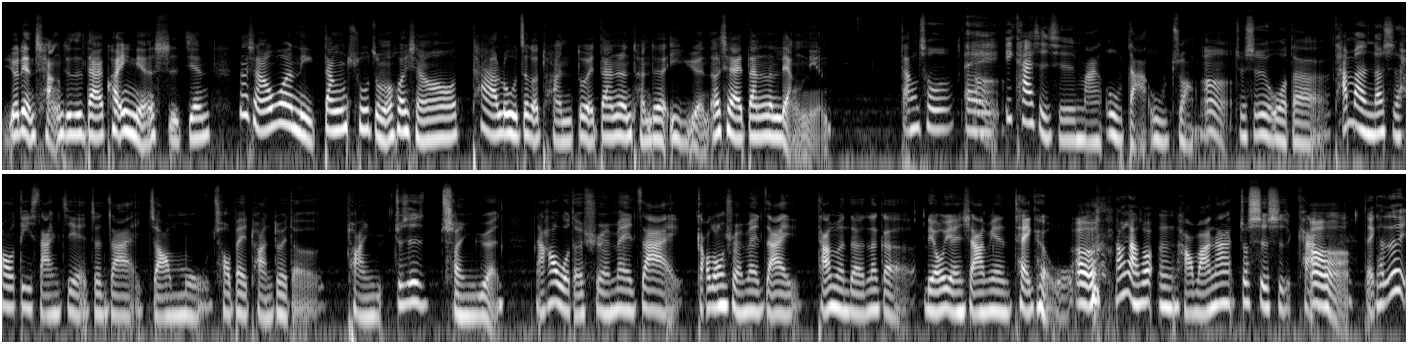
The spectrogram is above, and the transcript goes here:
有点长，就是大概快一年的时间。那想要问你，当初怎么会想要踏入这个团队，担任团队的一员，而且还担任两年？当初哎，一开始其实蛮误打误撞的，嗯，就是我的他们那时候第三届正在招募筹备团队的团员，就是成员。然后我的学妹在高中学妹在他们的那个留言下面 take 我，嗯，然后想说，嗯，好吧，那就试试看，嗯，对，可是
